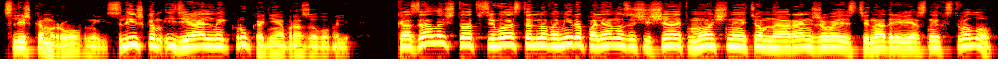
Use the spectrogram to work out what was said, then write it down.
Слишком ровный, слишком идеальный круг они образовывали. Казалось, что от всего остального мира поляну защищает мощная темно-оранжевая стена древесных стволов.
